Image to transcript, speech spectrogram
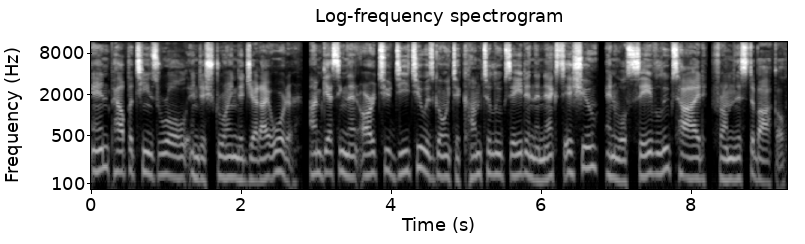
and Palpatine's role in destroying the Jedi Order. I'm guessing that R2-D2 is going to come to Luke's aid in the next issue and will save Luke's hide from this debacle.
